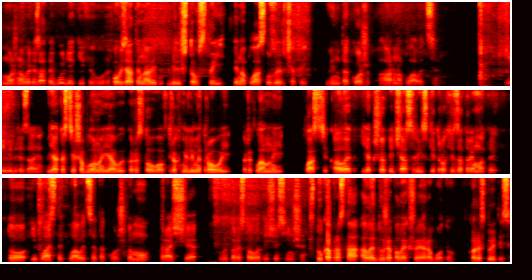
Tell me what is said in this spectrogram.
Можна вирізати будь-які фігури. Або взяти навіть більш товстий пінопласт пузирчатий. Він також гарно плавиться і відрізає. В якості шаблону я використовував 3-мм рекламний пластик, але якщо під час різки трохи затримати, то і пластик плавиться також. Тому краще використовувати щось інше. Штука проста, але дуже полегшує роботу. Користуйтеся.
